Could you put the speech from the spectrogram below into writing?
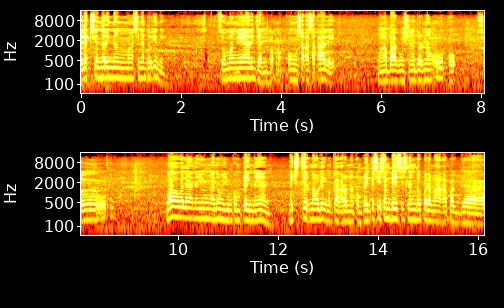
election na rin ng mga senador yun eh. So mangyayari dyan kung sakasakali mga bagong senador ng uupo so mawawala na yung ano yung complaint na yan. Next year na uli magkakaroon ng complaint. Kasi isang beses lang daw pala makakapag ah,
